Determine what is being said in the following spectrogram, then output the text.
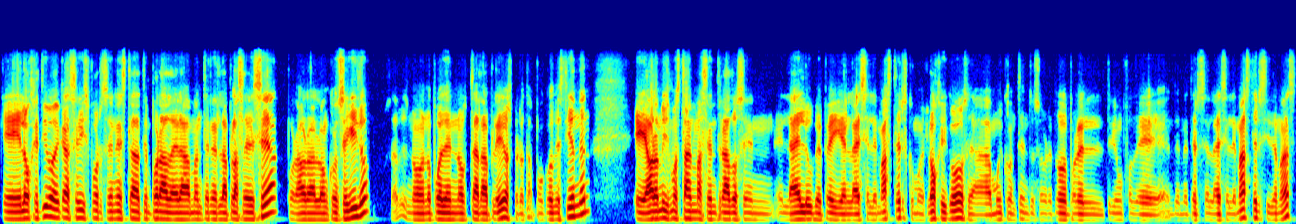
que el objetivo de KS Esports en esta temporada era mantener la plaza de SEA, por ahora lo han conseguido, ¿sabes? No, no pueden optar a playoffs, pero tampoco descienden. Eh, ahora mismo están más centrados en, la LVP y en la SL Masters, como es lógico, o sea, muy contentos sobre todo por el triunfo de, de meterse en la SL Masters y demás.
